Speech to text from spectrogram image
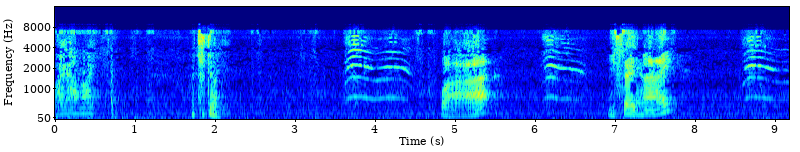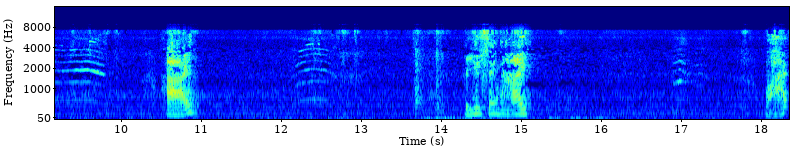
All right. What you doing? What? You saying hi? Hi? Are you saying hi? What?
